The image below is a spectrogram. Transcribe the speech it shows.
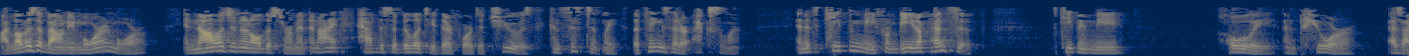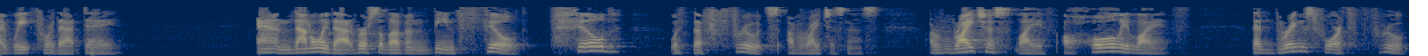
my love is abounding more and more in knowledge and in all discernment, and I have this ability, therefore, to choose consistently the things that are excellent. And it's keeping me from being offensive. It's keeping me holy and pure as I wait for that day. And not only that, verse 11, being filled, filled with the fruits of righteousness. A righteous life, a holy life that brings forth fruit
